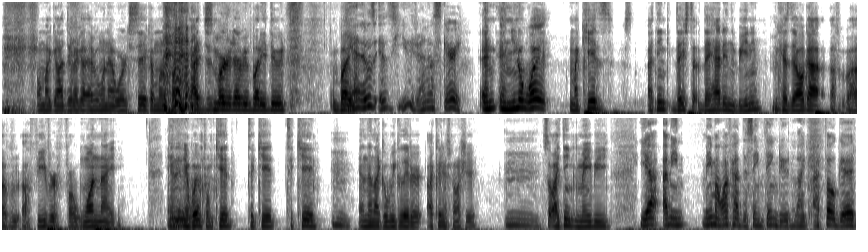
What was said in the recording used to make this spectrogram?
oh my god, dude, I got everyone at work sick. I'm gonna fucking, I just murdered everybody, dude. But yeah, it was it was huge, man. It was scary. and and you know what? My kids, I think they st- they had it in the beginning because they all got a, a, a fever for one night, and it went from kid to kid to kid, Mm. and then like a week later, I couldn't smell shit. Mm. So I think maybe Yeah, I mean, me and my wife had the same thing, dude. Like, I felt good.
